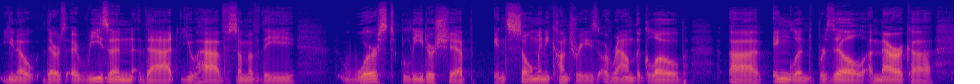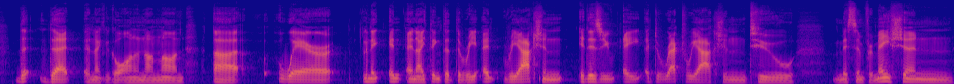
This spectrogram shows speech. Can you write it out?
you know there's a reason that you have some of the worst leadership in so many countries around the globe uh, England, Brazil, America that that and I could go on and on and on uh, where and, I- and and I think that the re- reaction it is a, a, a direct reaction to misinformation,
